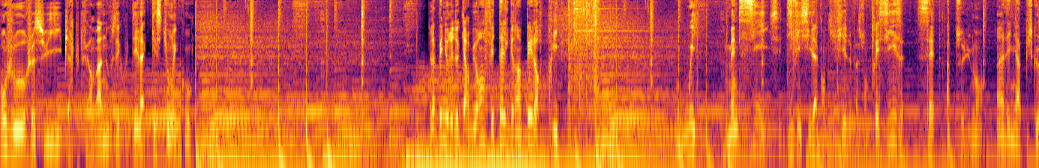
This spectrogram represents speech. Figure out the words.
Bonjour, je suis Pierre Kupferman, vous écoutez la question écho. La pénurie de carburant fait-elle grimper leur prix? Oui, même si c'est difficile à quantifier de façon précise, c'est absolument indéniable, puisque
